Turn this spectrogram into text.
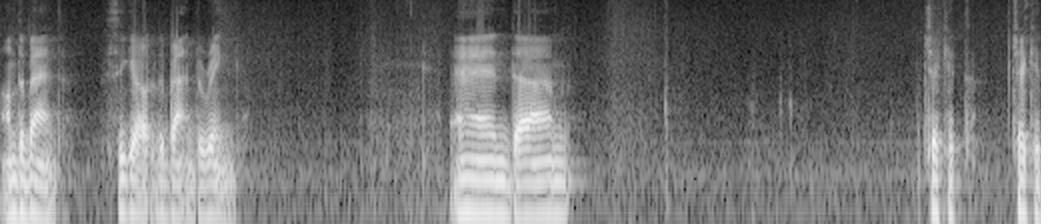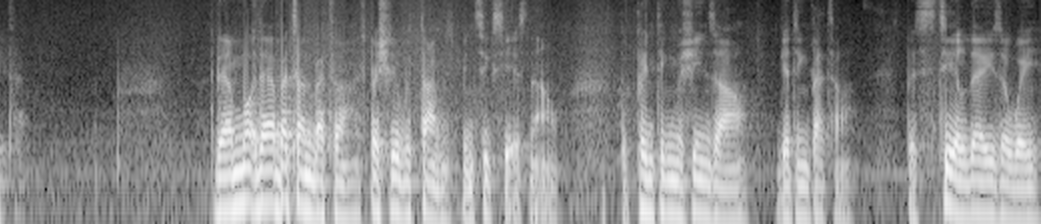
on the band, cigar, the band, the ring and um, check it, check it. They are, more, they are better and better, especially with time. It's been six years now. The printing machines are getting better. But still, there is a way,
